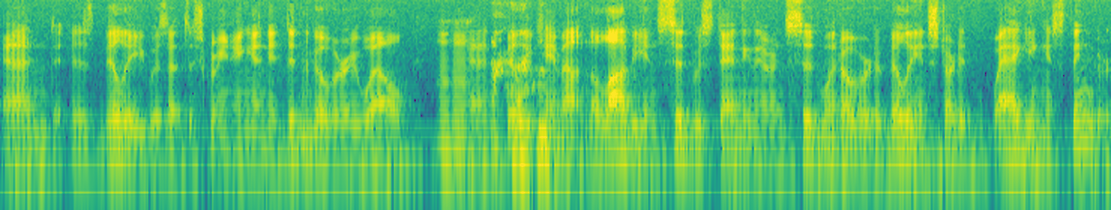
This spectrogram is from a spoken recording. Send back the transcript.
and as Billy was at the screening, and it didn't go very well. Mm-hmm. And Billy came out in the lobby, and Sid was standing there, and Sid went over to Billy and started wagging his finger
